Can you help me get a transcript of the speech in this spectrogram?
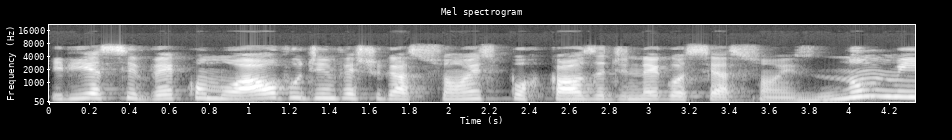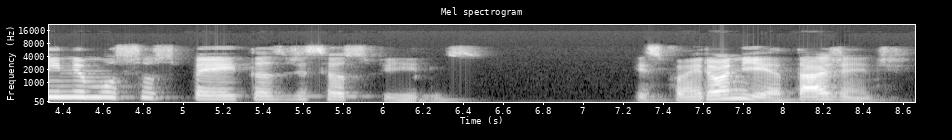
iria se ver como alvo de investigações por causa de negociações, no mínimo suspeitas, de seus filhos? Isso foi ironia, tá, gente?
